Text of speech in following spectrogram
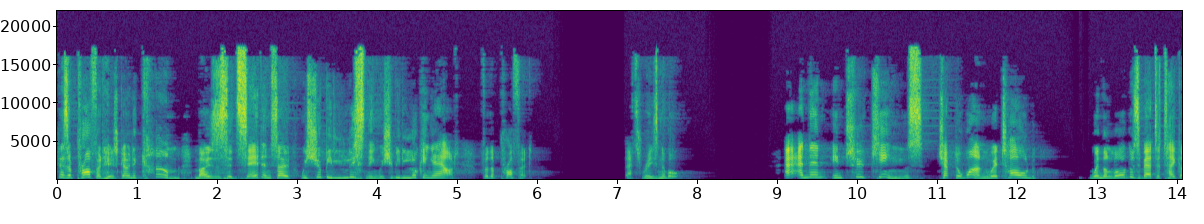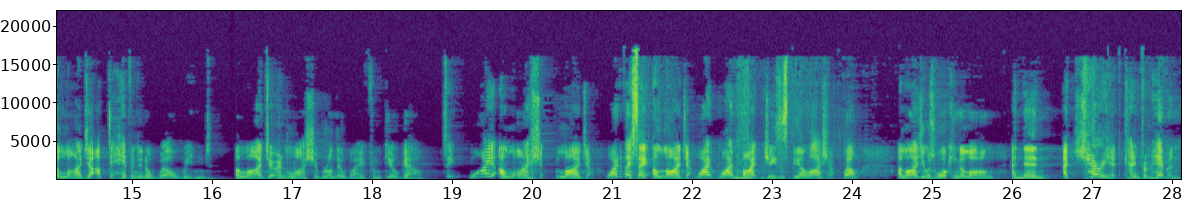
There's a prophet who's going to come, Moses had said, and so we should be listening. We should be looking out for the prophet. That's reasonable. And then in 2 Kings, chapter 1, we're told when the Lord was about to take Elijah up to heaven in a whirlwind, Elijah and Elisha were on their way from Gilgal. See, why Elisha, Elijah? Why did they say Elijah? Why, why might Jesus be Elisha? Well, Elijah was walking along, and then a chariot came from heaven,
